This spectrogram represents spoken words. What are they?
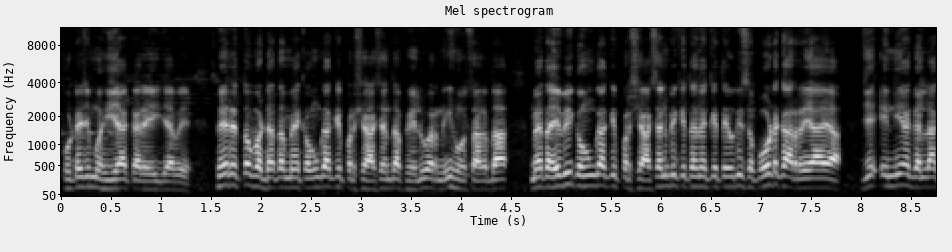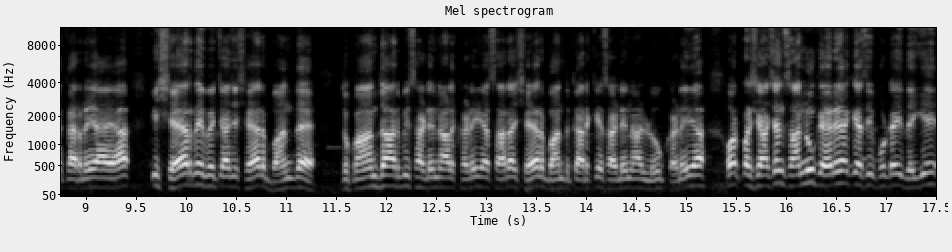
ਫੁਟੇਜ ਮੁਹੱਈਆ ਕਰਾਈ ਜਾਵੇ ਫਿਰ ਇਹ ਤੋਂ ਵੱਡਾ ਤਾਂ ਮੈਂ ਕਹੂੰਗਾ ਕਿ ਪ੍ਰਸ਼ਾਸਨ ਦਾ ਫੇਲੂਅਰ ਨਹੀਂ ਹੋ ਸਕਦਾ। ਮੈਂ ਤਾਂ ਇਹ ਵੀ ਕਹੂੰਗਾ ਕਿ ਪ੍ਰਸ਼ਾਸਨ ਵੀ ਕਿਤੇ ਨਾ ਕਿਤੇ ਉਹਦੀ ਸਪੋਰਟ ਕਰ ਰਿਹਾ ਆ ਜੇ ਇੰਨੀਆਂ ਗੱਲਾਂ ਕਰ ਰਿਹਾ ਆ ਕਿ ਸ਼ਹਿਰ ਦੇ ਵਿੱਚ ਅੱਜ ਸ਼ਹਿਰ ਬੰਦ ਹੈ ਦੁਕਾਨਦਾਰ ਵੀ ਸਾਡੇ ਨਾਲ ਖੜੇ ਆ ਸਾਰਾ ਸ਼ਹਿਰ ਬੰਦ ਕਰਕੇ ਸਾਡੇ ਨਾਲ ਲੋਕ ਖੜੇ ਆ ਔਰ ਪ੍ਰਸ਼ਾਸਨ ਸਾਨੂੰ ਕਹਿ ਰਿਹਾ ਕਿ ਅਸੀਂ ਫੁਟੇਜ ਦਈਏ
